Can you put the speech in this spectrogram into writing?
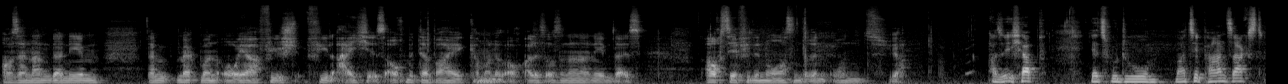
auseinandernehmen. Dann merkt man, oh ja, viel, viel Eiche ist auch mit dabei, kann man das auch alles auseinandernehmen. Da ist auch sehr viele Nuancen drin und ja. Also ich habe, jetzt wo du Marzipan sagst,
